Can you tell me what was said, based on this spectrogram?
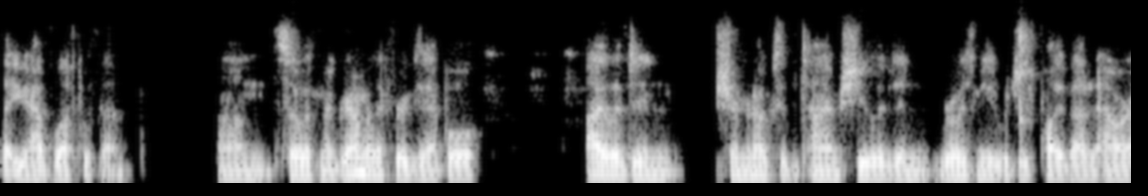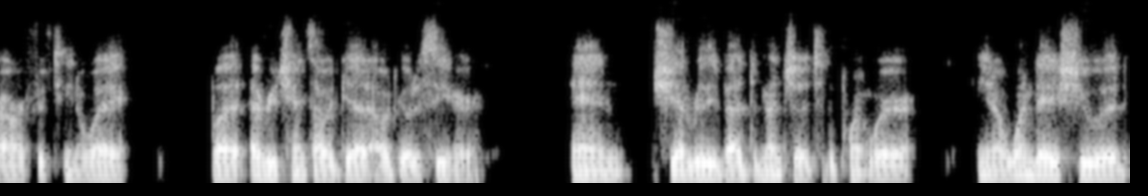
that you have left with them. Um, so, with my grandmother, for example, I lived in Sherman Oaks at the time. She lived in Rosemead, which is probably about an hour, hour 15 away. But every chance I would get, I would go to see her. And she had really bad dementia to the point where, you know, one day she would,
